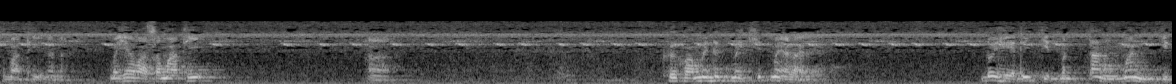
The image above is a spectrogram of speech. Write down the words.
สมาธินั่นนะไม่ใช่ว่าสมาธิคือความไม่นึกไม่คิดไม่อะไรเลย ด้วยเหตุที่จิตมันตั้งมั่นจิต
